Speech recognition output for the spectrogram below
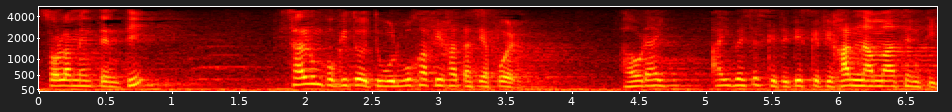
solamente en ti, sale un poquito de tu burbuja, fíjate hacia afuera. Ahora hay, veces que te tienes que fijar nada más en ti.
